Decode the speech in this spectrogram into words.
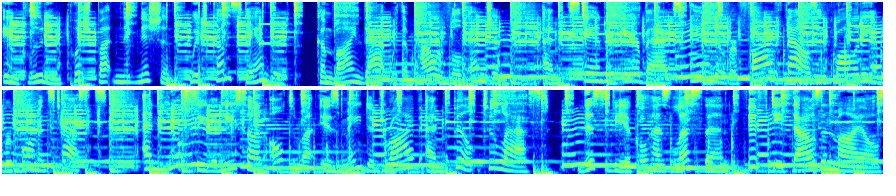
including push-button ignition, which comes standard. Combine that with a powerful engine and standard airbags and over 5,000 quality and performance tests, and you'll see the Nissan Altima is made to drive and built to last. This vehicle has less than 50,000 miles.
